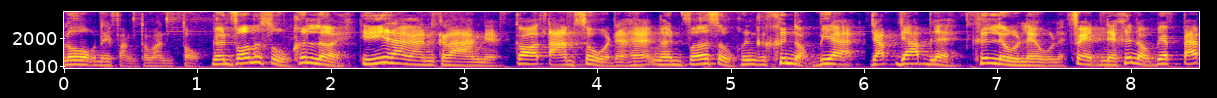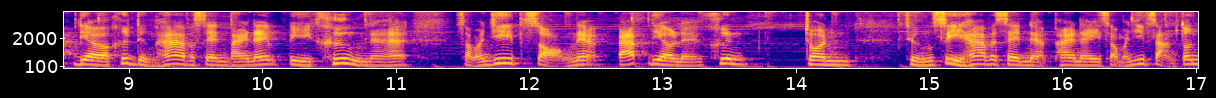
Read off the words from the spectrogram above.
โลกในฝั่งตะวันตก เงินเฟ้อมันสูงขึ้นเลย ทีนี้ทางการกลางเนี่ยก็ตามสูตรนะฮะเงินเฟ้อสูงขึ้นก็ขึ้นดอกเบี้ย ยับยับๆเลยขึ้นเร็วๆเลยเฟดเนี่ยขึ้นดอกเบี้ยแป๊บเดียวขึ้นถึง 5%ภายในปีครึ่งนะฮะ2022เนี่ยแป๊บเดียวเลยขึ้นจนถึง 4-5%เนี่ยภายใน 2023 ต้น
